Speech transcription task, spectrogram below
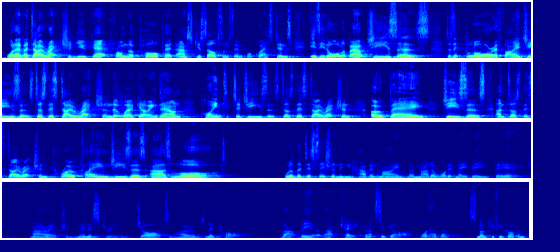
Whatever direction you get from the pulpit, ask yourself some simple questions. Is it all about Jesus? Does it glorify Jesus? Does this direction that we're going down point to Jesus? Does this direction obey Jesus? And does this direction proclaim Jesus as Lord? Will the decision that you have in mind, no matter what it may be, big, marriage and ministry and jobs and homes, little, that beer, that cake, that cigar, whatever, smoke if you've got them.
